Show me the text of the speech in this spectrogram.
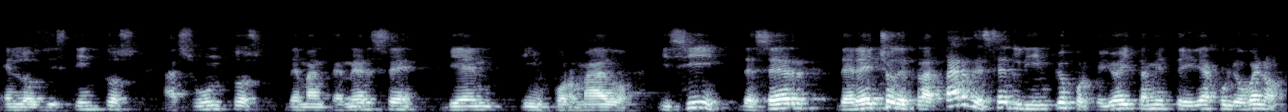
en los distintos asuntos, de mantenerse bien informado. Y sí, de ser derecho, de tratar de ser limpio, porque yo ahí también te diría, Julio, bueno,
